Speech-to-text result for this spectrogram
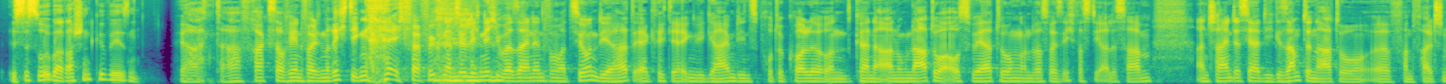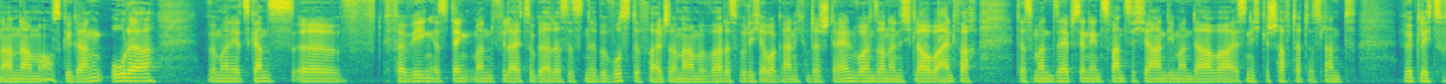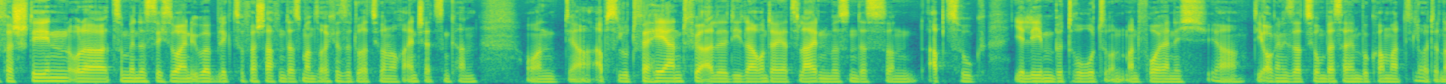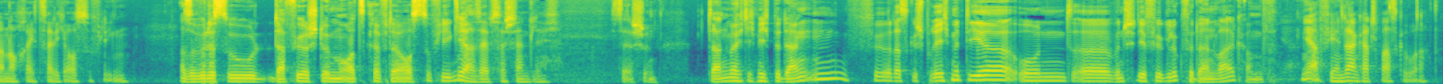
ist es so überraschend gewesen? Ja, da fragst du auf jeden Fall den Richtigen. Ich verfüge natürlich nicht über seine Informationen, die er hat. Er kriegt ja irgendwie Geheimdienstprotokolle und keine Ahnung, NATO-Auswertungen und was weiß ich, was die alles haben. Anscheinend ist ja die gesamte NATO äh, von falschen Annahmen ausgegangen. Oder wenn man jetzt ganz äh, verwegen ist, denkt man vielleicht sogar, dass es eine bewusste Falschannahme war. Das würde ich aber gar nicht unterstellen wollen, sondern ich glaube einfach, dass man selbst in den 20 Jahren, die man da war, es nicht geschafft hat, das Land wirklich zu verstehen oder zumindest sich so einen Überblick zu verschaffen, dass man solche Situationen auch einschätzen kann. Und ja, absolut verheerend für alle, die darunter jetzt leiden müssen, dass so ein Abzug ihr Leben bedroht und man vorher nicht ja, die Organisation besser hinbekommen hat, die Leute dann auch rechtzeitig auszufliegen. Also würdest du dafür stimmen, Ortskräfte auszufliegen? Ja, selbstverständlich. Sehr schön. Dann möchte ich mich bedanken für das Gespräch mit dir und äh, wünsche dir viel Glück für deinen Wahlkampf. Ja, vielen Dank, hat Spaß gebracht.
